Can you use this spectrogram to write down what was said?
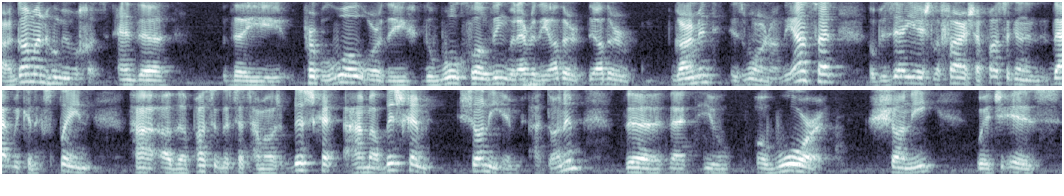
Argaman hu and the the purple wool or the, the wool clothing, whatever the other the other garment is worn on the outside. And that we can explain uh, the pasuk that says Hamal bishchem shoni im adonim, the that you wore shani, which is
